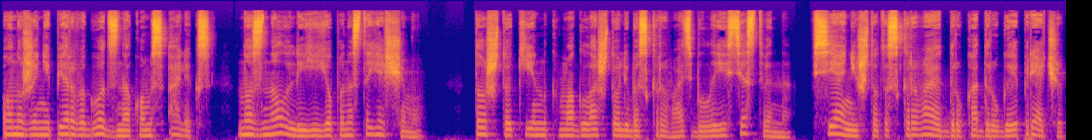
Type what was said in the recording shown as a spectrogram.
Он уже не первый год знаком с Алекс, но знал ли ее по-настоящему? То, что Кинг могла что-либо скрывать, было естественно. Все они что-то скрывают друг от друга и прячут,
